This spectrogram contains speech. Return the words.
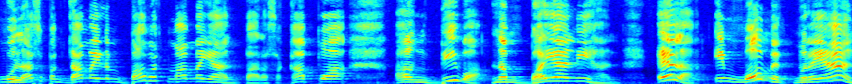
mula sa pagdamay ng bawat mamayan para sa kapwa, ang diwa ng bayanihan. Ella, i-moment mo na yan!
